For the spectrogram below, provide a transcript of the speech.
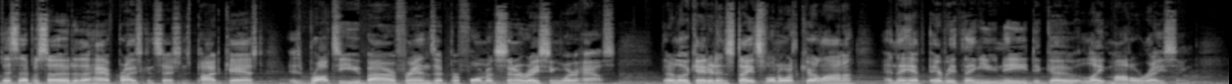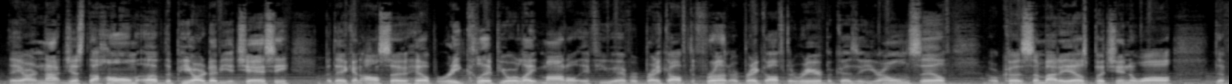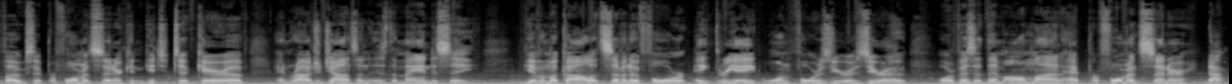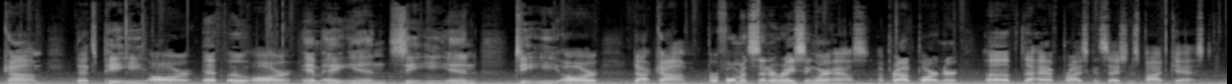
This episode of the Half Price Concessions podcast is brought to you by our friends at Performance Center Racing Warehouse. They're located in Statesville, North Carolina, and they have everything you need to go late model racing. They are not just the home of the PRW chassis, but they can also help reclip your late model if you ever break off the front or break off the rear because of your own self or because somebody else put you in the wall. The folks at Performance Center can get you took care of, and Roger Johnson is the man to see. Give them a call at 704 838 1400 or visit them online at performancecenter.com. That's P E R F O R M A N C E N T E R.com. Performance Center Racing Warehouse, a proud partner of the Half Price Concessions podcast.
